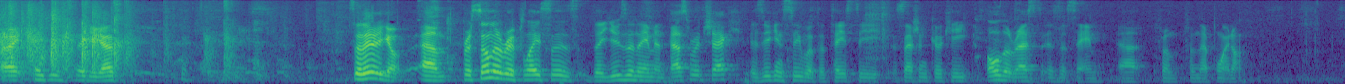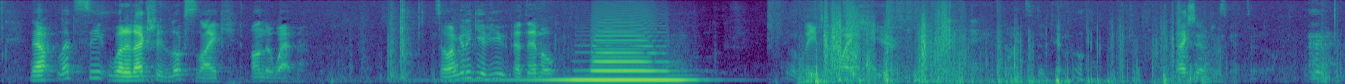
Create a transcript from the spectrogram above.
All right, thank you, thank you guys. So there you go. Um, Persona replaces the username and password check. As you can see with the tasty session cookie, all the rest is the same uh, from, from that point on. Now, let's see what it actually looks like on the web. So I'm going to give you a demo leave the mic here. Actually, I'm just going to turn it off.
